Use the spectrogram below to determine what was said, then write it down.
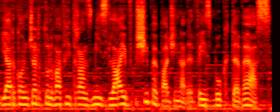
iar concertul va fi transmis transmis live și pe pagina de Facebook TVAS.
